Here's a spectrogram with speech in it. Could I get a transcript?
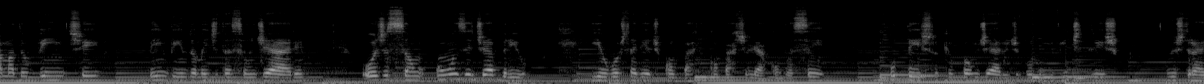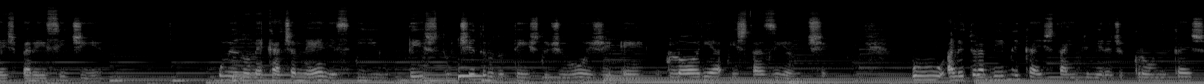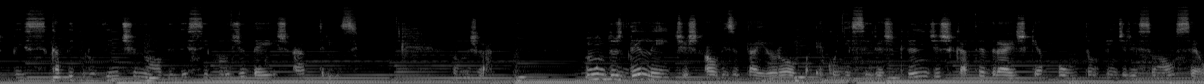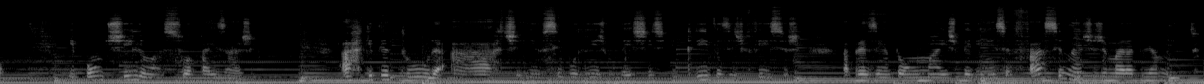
amado ouvinte, bem-vindo à meditação diária. Hoje são 11 de abril e eu gostaria de compartilhar com você o texto que o Pão Diário de volume 23 nos traz para esse dia. O meu nome é Kátia Neles e o texto, o título do texto de hoje é Glória Extasiante. O, a leitura bíblica está em 1 de Crônicas, capítulo 29, versículos de 10 a 13. Vamos lá. Um dos deleites ao visitar a Europa é conhecer as grandes catedrais que apontam em direção ao céu e pontilham a sua paisagem. A arquitetura, a arte e o simbolismo nestes incríveis edifícios apresentam uma experiência fascinante de maravilhamento.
